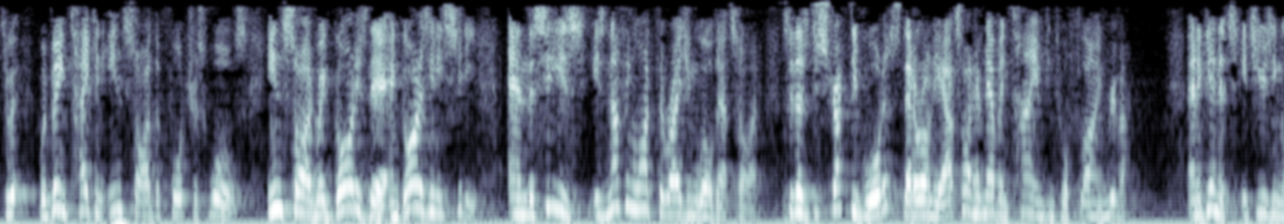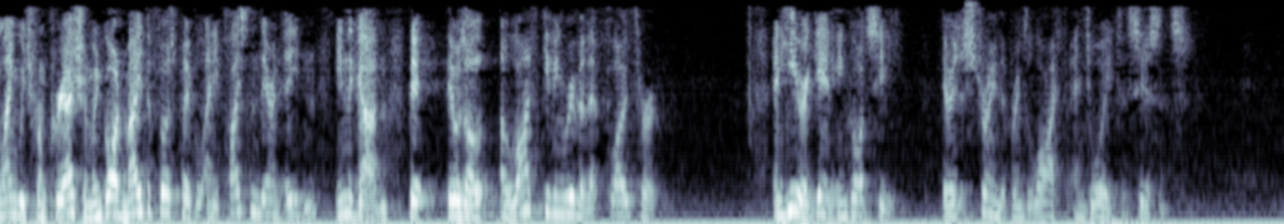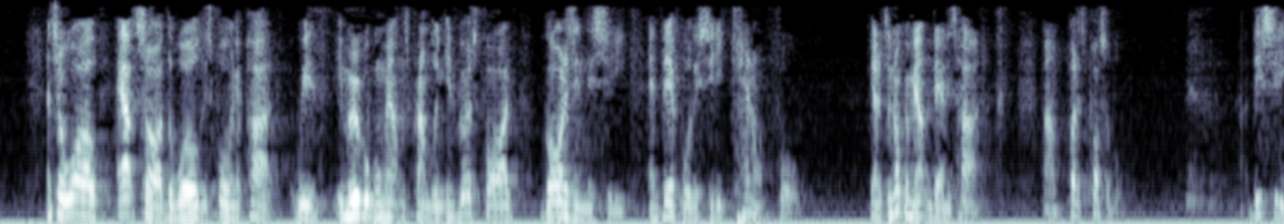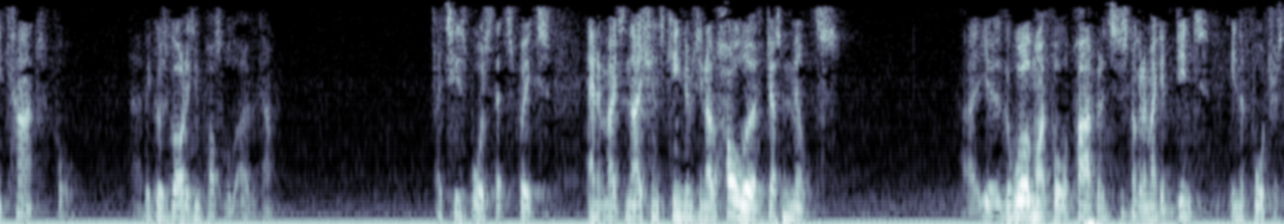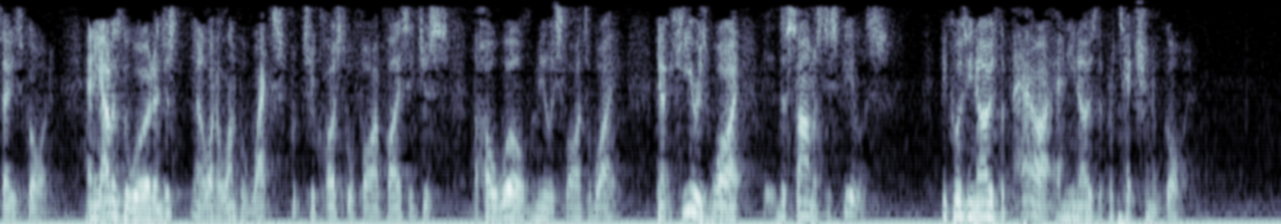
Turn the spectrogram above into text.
So we're being taken inside the fortress walls, inside where God is there and God is in his city. And the city is, is nothing like the raging world outside. So those destructive waters that are on the outside have now been tamed into a flowing river. And again, it's, it's using language from creation. When God made the first people and He placed them there in Eden, in the garden, there, there was a, a life giving river that flowed through. And here again, in God's city, there is a stream that brings life and joy to the citizens. And so while outside the world is falling apart with immovable mountains crumbling, in verse 5, God is in this city, and therefore this city cannot fall. You know, to knock a mountain down is hard. Um, but it's possible. This city can't fall uh, because God is impossible to overcome. It's His voice that speaks, and it makes nations, kingdoms, you know, the whole earth just melts. Uh, you, the world might fall apart, but it's just not going to make a dint in the fortress that is God. And he utters the word, and just you know, like a lump of wax put too close to a fireplace, it just the whole world merely slides away. You know, here is why the psalmist is fearless because he knows the power and he knows the protection of God.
